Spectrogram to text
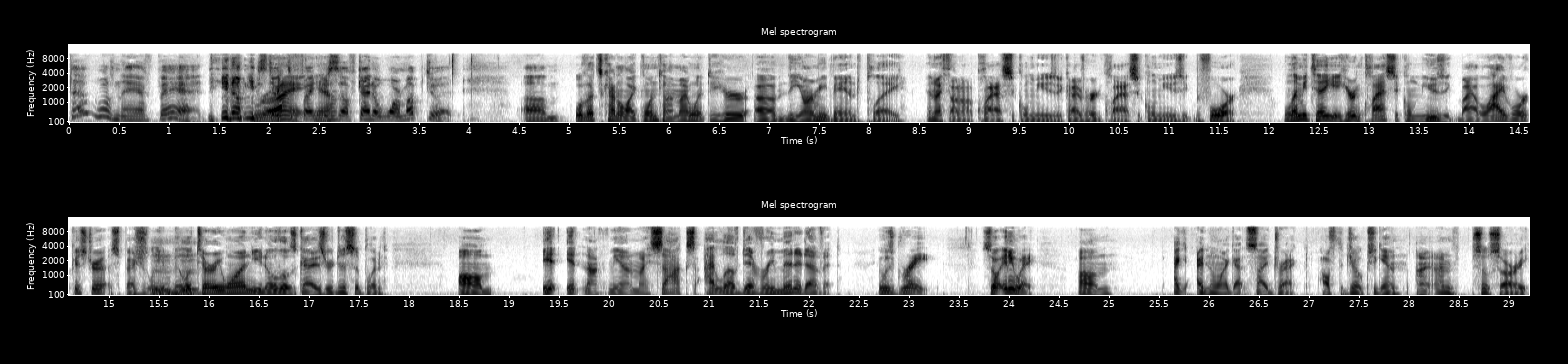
that wasn't half bad. You know, and you start right, to find yeah. yourself kind of warm up to it. Um, well, that's kind of like one time I went to hear um, the army band play, and I thought, oh, classical music. I've heard classical music before. let me tell you, hearing classical music by a live orchestra, especially mm-hmm. a military one, you know those guys are disciplined. Um, it it knocked me out of my socks. I loved every minute of it. It was great. So anyway, um, I, I know I got sidetracked off the jokes again. I, I'm so sorry.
